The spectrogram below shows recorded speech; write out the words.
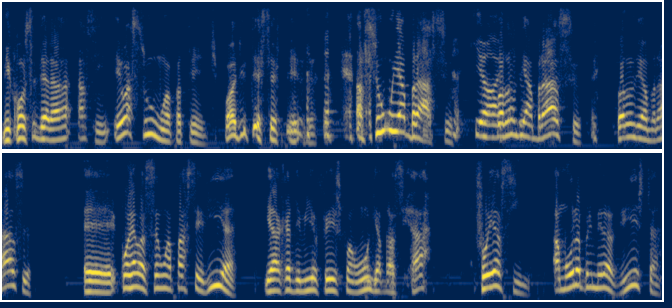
me considerar assim. Eu assumo a patente, pode ter certeza. assumo e abraço. Que ótimo. Falando em abraço, falando em abraço, é, com relação à parceria que a academia fez com a ONG Abraciar, foi assim: amor à primeira vista,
